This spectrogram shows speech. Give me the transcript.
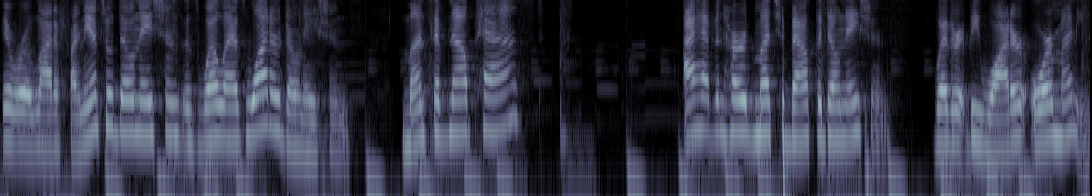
There were a lot of financial donations as well as water donations. Months have now passed. I haven't heard much about the donations, whether it be water or money.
